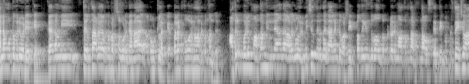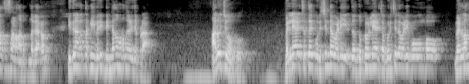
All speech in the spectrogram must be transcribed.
അന്നമൂട്ട് പരിപാടിയൊക്കെ. കാരണം ഈ തീർത്ഥാടകർക്ക് ഭക്ഷണം കൊടുക്കാൻ ആ റൂട്ടിലൊക്കെ പലയിടത്തും അങ്ങനെ നടക്കുന്നുണ്ട്. അതിൽ പോലും മതമില്ലാതെ ആളുകൾ ഒരുമിച്ച് നിന്നിരുന്ന കാലമുണ്ട്. പക്ഷേ ഇപ്പോൾ അത് ഹിന്ദു മതപ്പെട്ടവർ മാത്രം നടത്തുന്ന അവസ്ഥയെത്തി ഇപ്പോൾ പ്രത്യേകിച്ച് ആർ എസ് എസ് ആണ് നടത്തുന്നത്. കാരണം ഇതിനകത്തൊക്കെ ഇവർ ഭിന്നത കൊണ്ടു കഴിഞ്ഞപ്പോഴാണ് ആലോചിച്ച് നോക്കൂ. വെള്ളിയാഴ്ചത്തെ കുരിശിന്റെ വഴി ദുഃഖ വെള്ളിയാഴ്ച കുരിശിന്റെ വഴി പോകുമ്പോൾ വെള്ളം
